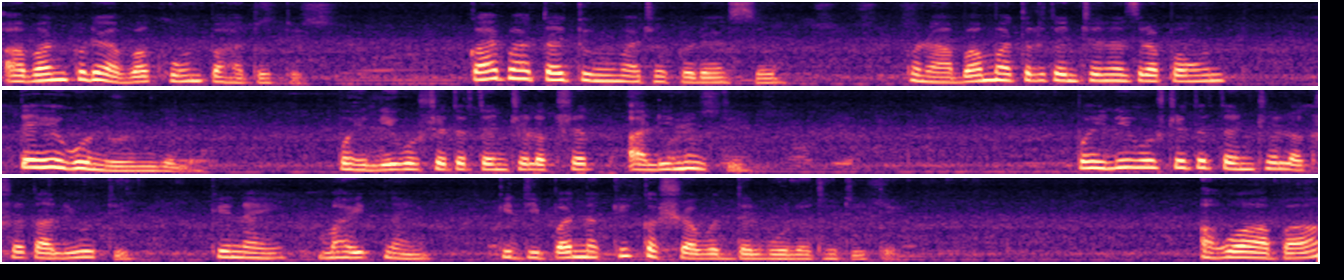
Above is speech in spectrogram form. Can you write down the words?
आबांकडे आवाक होऊन पाहत होते. काय पाहताय तुम्ही माझ्याकडे असं? पण आबा मात्र त्यांच्या नजरा पाहून तेही गोंधळून गेले. पहिली गोष्ट तर त्यांच्या लक्षात आली नव्हती. पहिली गोष्ट तर त्यांच्या लक्षात आली होती की नाही माहीत नाही की दीपा नक्की कशाबद्दल बोलत होती ते. अहो आबा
